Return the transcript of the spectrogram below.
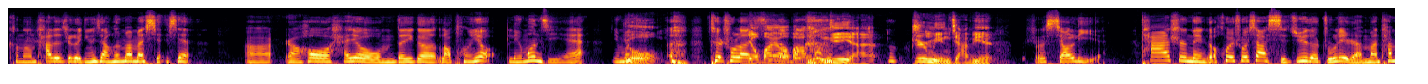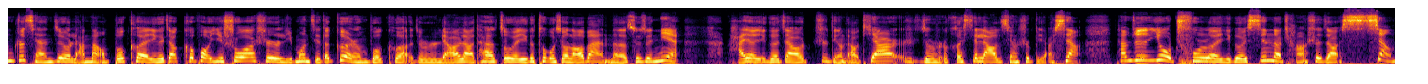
可能它的这个影响会慢慢显现啊。然后还有我们的一个老朋友林梦洁，林梦洁哟，推出了幺八幺八红金眼知名嘉宾，是小李，他是那个会说笑喜剧的主理人嘛。他们之前就有两档播客，一个叫《可否一说》，是李梦洁的个人播客，就是聊一聊他作为一个脱口秀老板的碎碎念；还有一个叫《置顶聊天儿》，就是和闲聊的形式比较像。他们最近又出了一个新的尝试，叫《向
